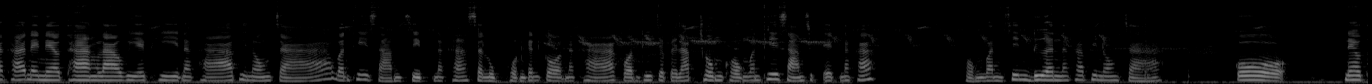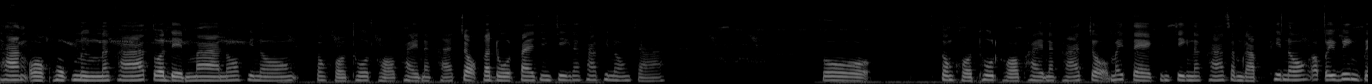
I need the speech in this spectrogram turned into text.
นะคะ ในแนวทางลาว VIP นะคะ พี่น้องจ๋าวันที่ 30 นะคะ สรุปผลกันก่อนนะคะ ก่อนที่จะไปรับชมของวันที่ 31 นะคะ ของวันสิ้นเดือนนะคะ พี่น้องจ๋าก็ แนวทางออก61นะคะ ตัวเด่นมาเนาะพี่น้องต้องขอโทษขออภัยนะคะ เจาะกระโดดไปจริง ๆนะคะ พี่น้องจ๋าก็ต้องขอโทษขออภัยนะคะ เจาะไม่แตกจริง ๆนะคะสำหรับพี่น้องเอาไปวิ่งไป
